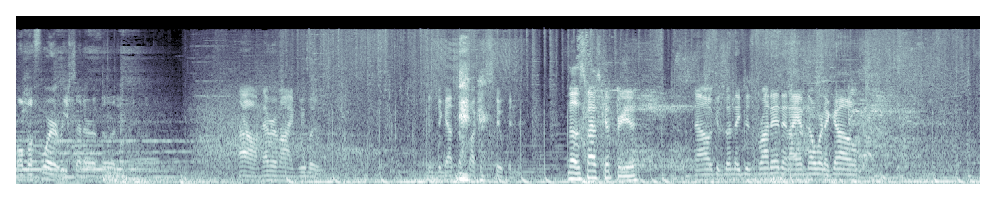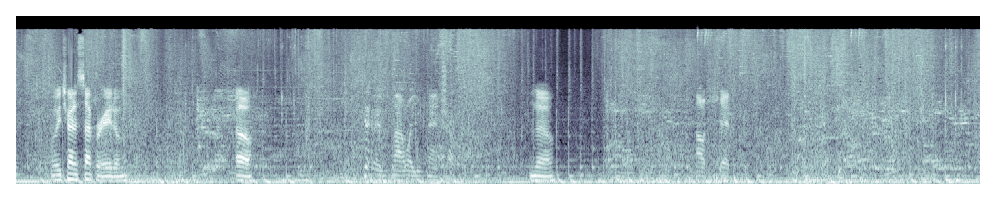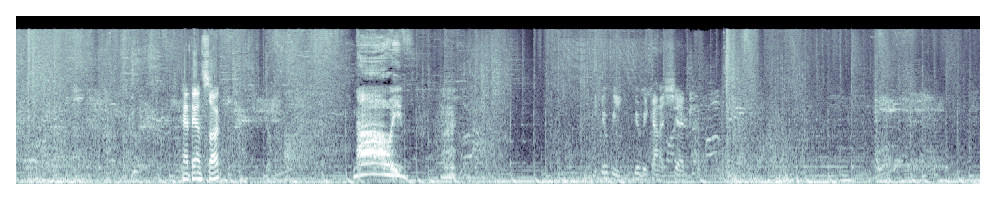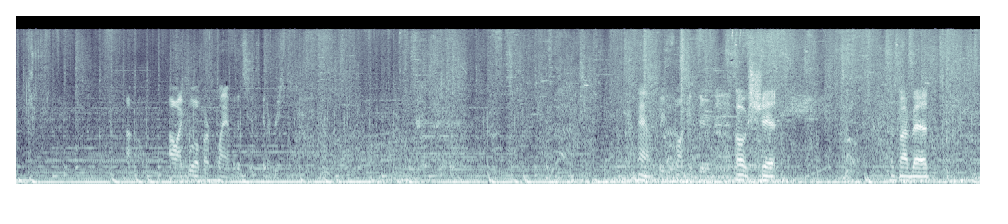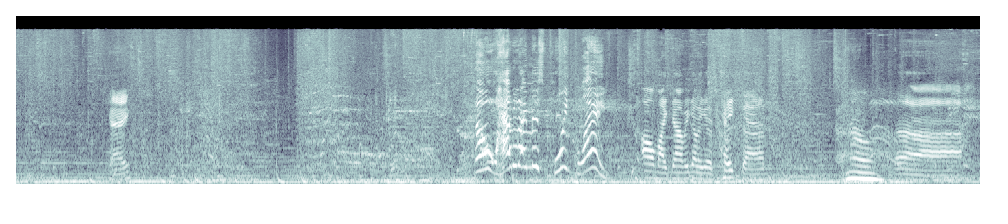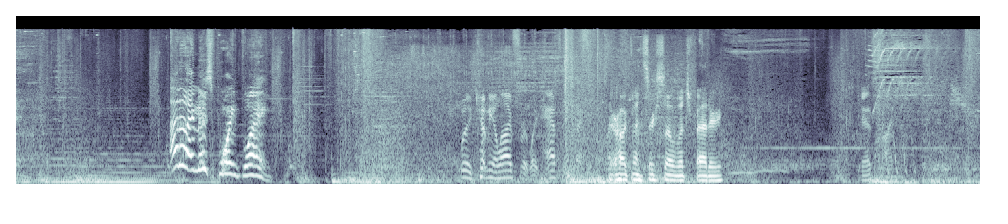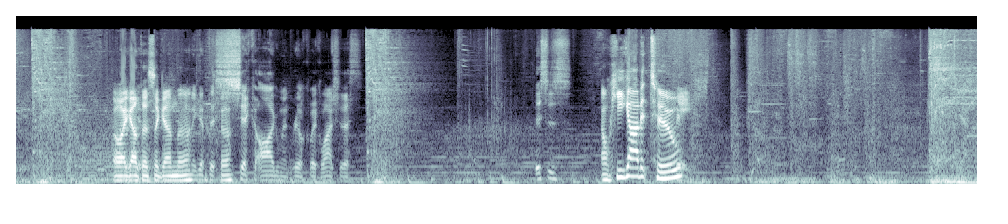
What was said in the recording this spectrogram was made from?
Well, before it reset our ability. Oh, never mind. We lose. Because we got so fucking stupid. No, this map's good for you. No, because then they just run in and I have nowhere to go. We try to separate them. Oh, it's not what you meant. no. Oh, shit. Pantheon suck. No, he. He do be, do be kind of shit. Uh oh. Oh, I blew up our plant, but it's, it's gonna respawn. Damn. We fucking do, man. Oh, shit. That's my bad. Okay. No, how did I miss point blank? Oh my god, we gotta get a takedown. No. Uh, how did I miss point blank? Would have kept me alive for like half a second. Their augments are so much better. Yeah, it's fine. Oh, I got this again, though. I'm gonna get this Yeah. sick augment real quick. Watch this. This is Oh, he got it too? based.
